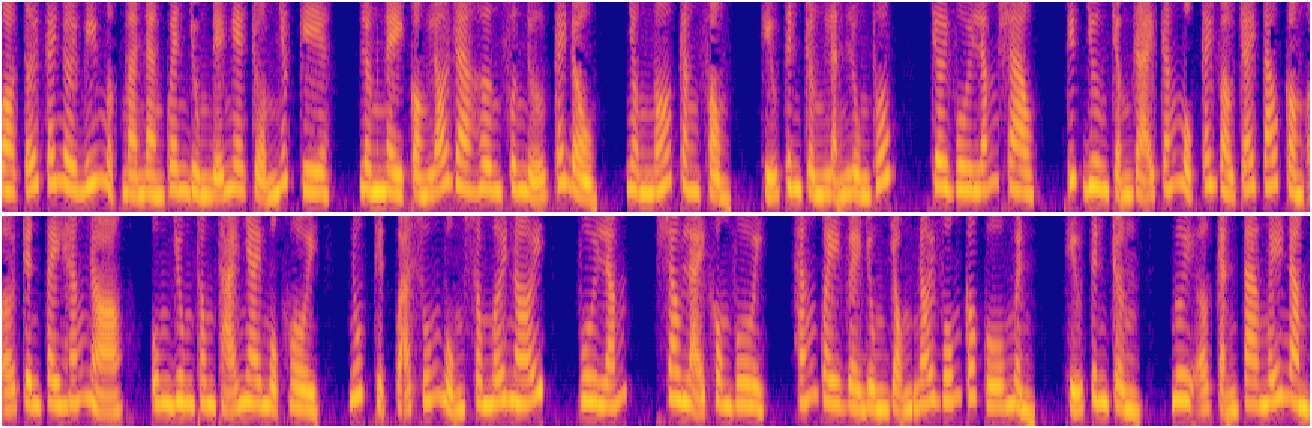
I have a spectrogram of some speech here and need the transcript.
bò tới cái nơi bí mật mà nàng quen dùng để nghe trộm nhất kia, lần này còn ló ra hơn phân nửa cái đầu, nhòm ngó căn phòng hiểu tinh trần lạnh lùng thốt, chơi vui lắm sao, Tiết Dương chậm rãi cắn một cái vào trái táo còn ở trên tay hắn nọ, ung dung thông thả nhai một hồi, nuốt thịt quả xuống bụng xong mới nói, vui lắm, sao lại không vui, hắn quay về dùng giọng nói vốn có của mình, hiểu tinh trần, ngươi ở cạnh ta mấy năm,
